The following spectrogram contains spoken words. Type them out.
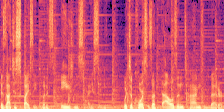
It's not just spicy, but it's Asian spicy, which of course is a thousand times better.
